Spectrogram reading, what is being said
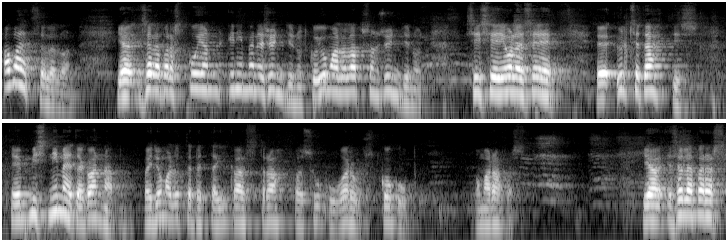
aga vahet sellel on. ja sellepärast, kui on inimene sündinud, kui jumala laps on sündinud, siis ei ole see eh, üldse tähtis, mis nime ta kannab, vaid jumal ütleb, et ta igast rahva suguvarust kogub oma rahvast. ja, ja sellepärast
